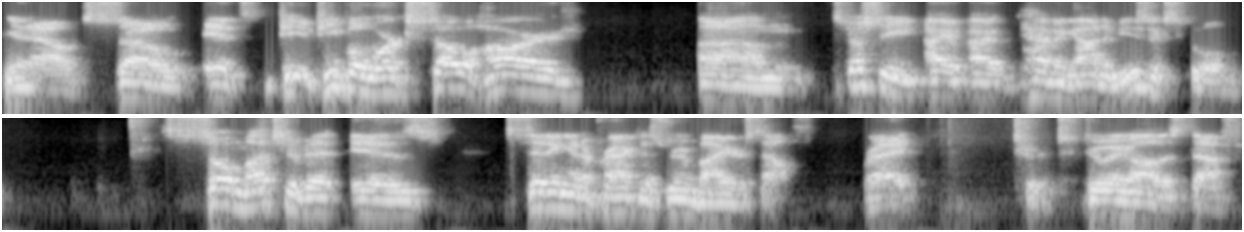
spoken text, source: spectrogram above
You know, so it's p- people work so hard, um, especially I, I having gone to music school. So much of it is sitting in a practice room by yourself, right? doing all this stuff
